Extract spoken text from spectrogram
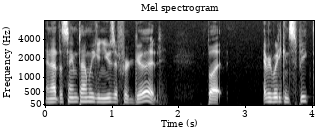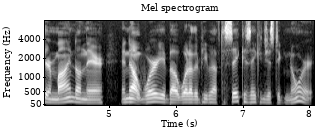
And at the same time, we can use it for good. But everybody can speak their mind on there and not worry about what other people have to say because they can just ignore it.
